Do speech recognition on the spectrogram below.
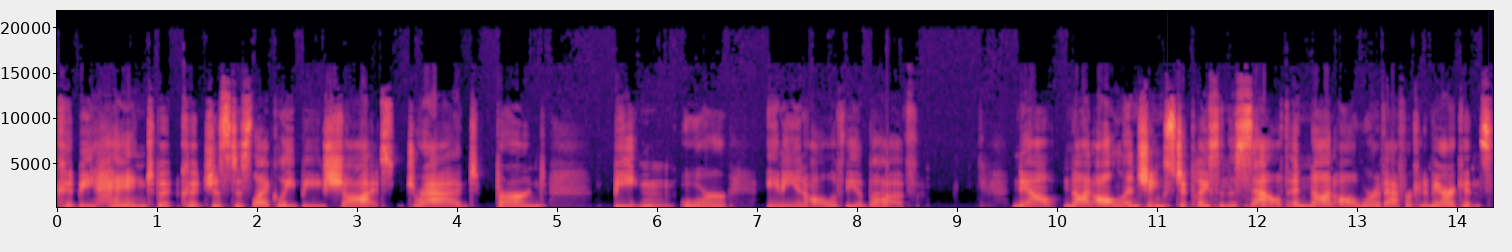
could be hanged, but could just as likely be shot, dragged, burned, beaten, or any and all of the above. Now, not all lynchings took place in the South, and not all were of African Americans.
